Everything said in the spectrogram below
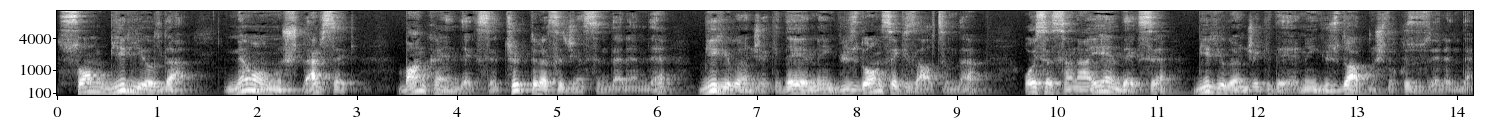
son bir yılda ne olmuş dersek banka endeksi Türk lirası cinsinden hem de bir yıl önceki değerinin %18 altında oysa sanayi endeksi bir yıl önceki değerinin %69 üzerinde.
